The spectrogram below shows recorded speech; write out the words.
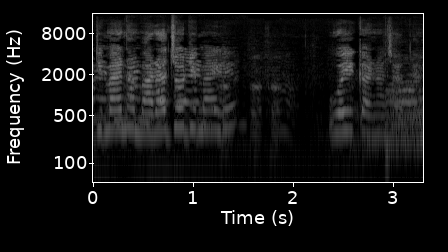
डिमांड हमारा जो डिमांड है वही करना चाहते हैं।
